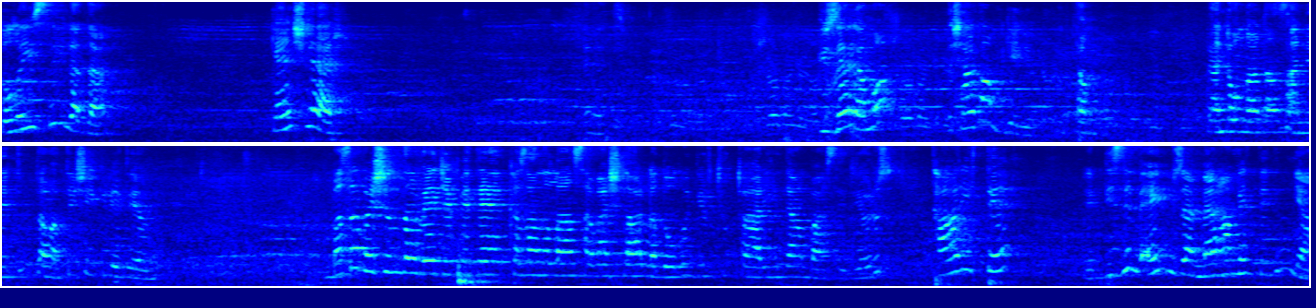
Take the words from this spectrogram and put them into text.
Dolayısıyla da gençler evet güzel ama dışarıdan mı geliyor? Tamam. Ben de onlardan zannettim. Tamam, teşekkür ediyorum. Masa başında ve cephede kazanılan savaşlarla dolu bir Türk tarihinden bahsediyoruz. Tarihte bizim en güzel merhamet dedim ya,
